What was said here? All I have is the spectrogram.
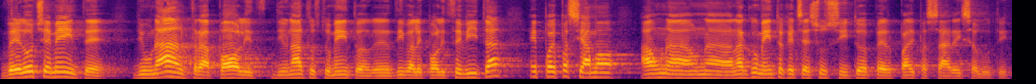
velocemente di, un altro strumento relativo alle polizze vita e poi passiamo a una, una, un argomento che c'è sul sito per poi passare i saluti.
